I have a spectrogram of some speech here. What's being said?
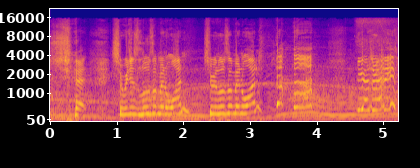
Shit. Should we just lose them in one? Should we lose them in one? you guys ready?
